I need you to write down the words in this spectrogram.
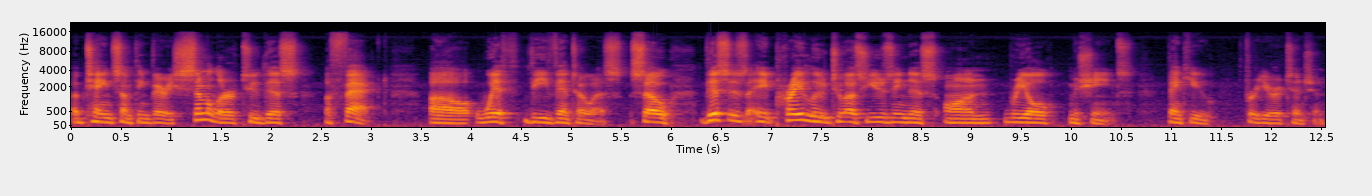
obtain something very similar to this effect uh, with the VentOS. So this is a prelude to us using this on real machines. Thank you for your attention.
